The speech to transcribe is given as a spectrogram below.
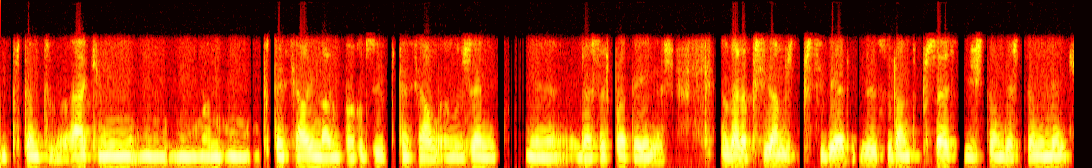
e, portanto, há aqui um, um, potencial enorme para reduzir o potencial halogénico uh, destas proteínas. Agora, precisamos de perceber, durante o processo de gestão destes alimentos,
